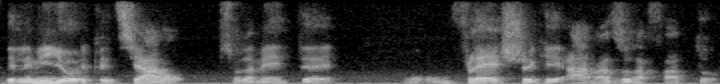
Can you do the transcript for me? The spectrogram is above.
delle migliori. Pensiamo solamente un flash che Amazon ha fatto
